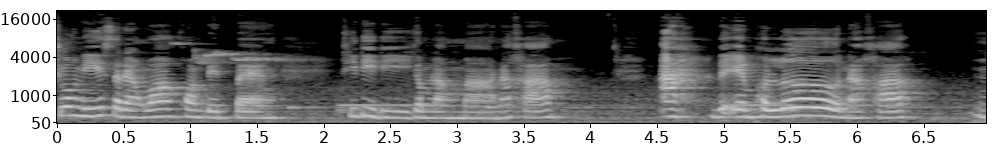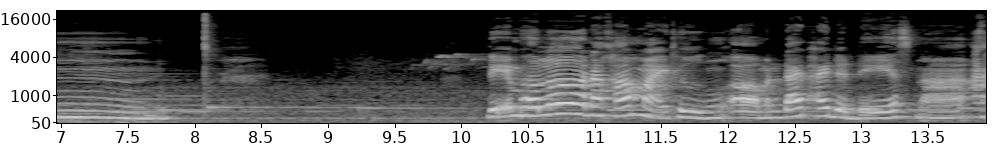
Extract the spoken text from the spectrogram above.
ช่วงนี้แสดงว่าความเปลี่ยนแปลงที่ดีๆกำลังมานะคะอะ The Emperor นะคะ อืม The Emperor นะคะ หมายถึงเอ่อมันได้ไพ่ The Days นะอะ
